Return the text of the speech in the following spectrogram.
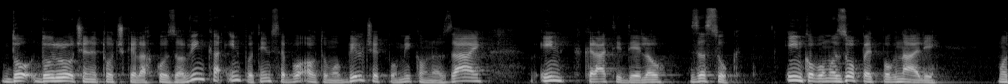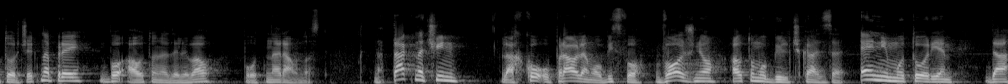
do, do določene točke lahko zavinka in potem se bo avtomobilček pomikal nazaj in hkrati delal zasuk. In ko bomo zopet pognali motorček naprej, bo avto nadaljeval pot naravnost. Na tak način lahko upravljamo v bistvu vožnjo avtomobilčka z enim motorjem, da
